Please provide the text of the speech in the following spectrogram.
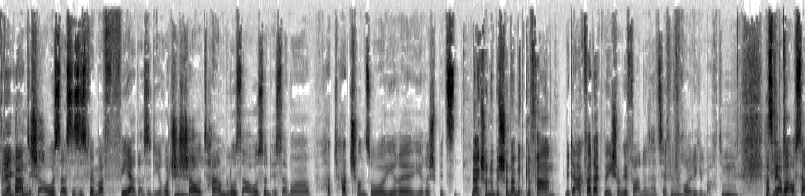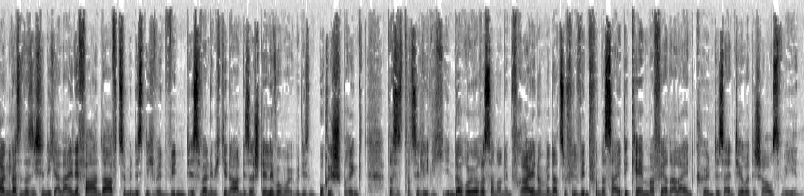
dramatisch aus, als es ist, wenn man fährt. Also die Rutsche mhm. schaut harmlos aus und ist aber, hat, hat schon so ihre, ihre Spitzen. Merk schon, du bist schon damit gefahren. Mit der Aquaduck bin ich schon gefahren und hat sehr viel mhm. Freude gemacht. Mhm. Hab mir aber auch sagen lassen, dass ich sie nicht alleine fahren darf, zumindest nicht, wenn Wind ist, weil nämlich genau an dieser Stelle, wo man über diesen Buckel springt, das ist tatsächlich nicht in der Röhre, sondern im Freien und wenn da zu viel Wind von der Seite käme, man fährt allein, könnte es einen theoretisch auswehen.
